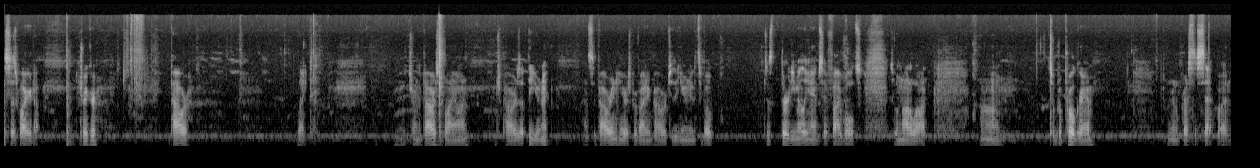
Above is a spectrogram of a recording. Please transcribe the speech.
This is wired up. Trigger, power, light. Turn the power supply on, which powers up the unit. That's the power in here is providing power to the unit. It's about just 30 milliamps at 5 volts, so not a lot. Um, so to program, we're going to press the set button.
